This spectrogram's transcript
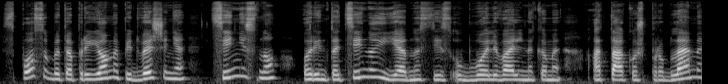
способи та прийоми підвищення ціннісно-орієнтаційної єдності з обволівальниками, а також проблеми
